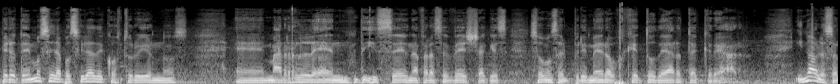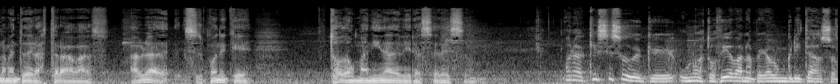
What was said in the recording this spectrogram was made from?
pero tenemos la posibilidad de construirnos. Eh, Marlene dice una frase bella que es, somos el primer objeto de arte a crear. Y no habla solamente de las trabas, habla, se supone que toda humanidad debería hacer eso. Ahora, ¿qué es eso de que uno de estos días van a pegar un gritazo?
